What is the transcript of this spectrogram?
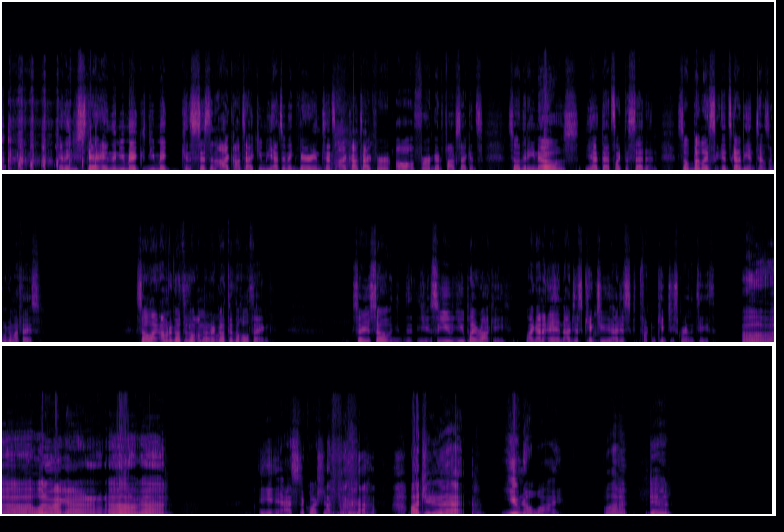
and then you stare and then you make you make consistent eye contact. You, you have to make very intense eye contact for all for a good five seconds so that he knows. Yeah that's like the set in so but like, it's got to be intense. Like look at my face. So like i'm gonna go through the You i'm gonna go through the whole thing. So you so you, so you you play rocky. Like and- i just kicked you i just fucking kicked you square in the teeth. Oh, uh, what am I gonna? Oh God! he asks the question. Why'd you do that? You know why What, dude?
